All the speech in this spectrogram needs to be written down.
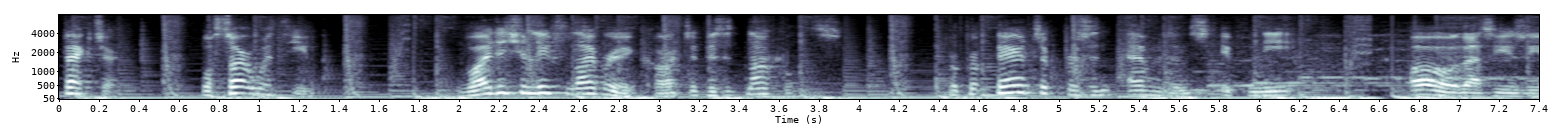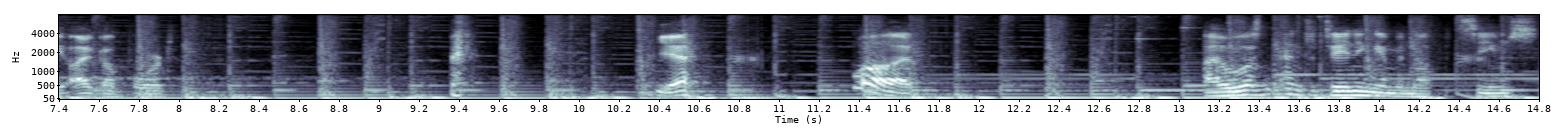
Vector, we'll start with you. Why did you leave the library car to visit Knuckles? We're prepared to present evidence if need. Oh, that's easy. I got bored. yeah? What? I wasn't entertaining him enough, it seems.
